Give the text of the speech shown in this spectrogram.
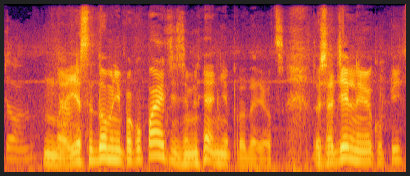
дом. Да, Да. Если дом не покупаете, земля не продается. То есть отдельно ее купить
